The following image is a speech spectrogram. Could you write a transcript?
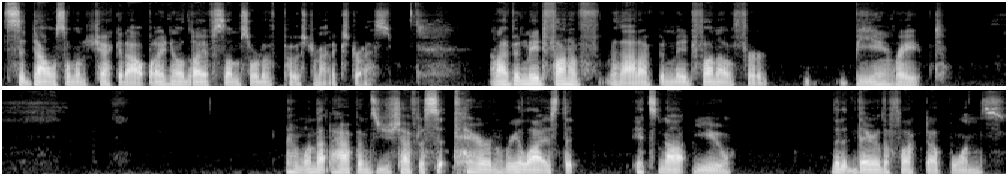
sit down with someone to check it out, but I know that I have some sort of post traumatic stress. And I've been made fun of for that. I've been made fun of for being raped. And when that happens, you just have to sit there and realize that it's not you, that they're the fucked up ones.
